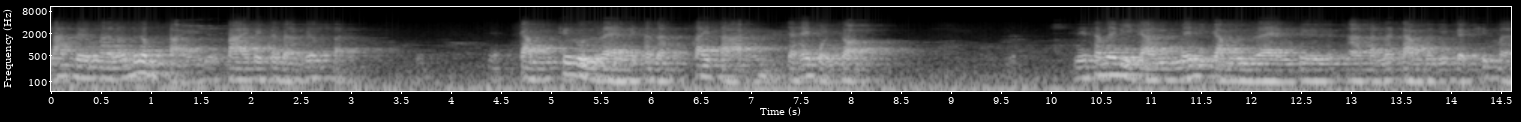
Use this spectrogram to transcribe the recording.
พลาดเดินมาแล้วเลื่อมใสตายไปขนาดเลื่อมใส กรรมที่รุนแรงในขณะใต้ตายจะให้ผลก่อนนี้ถ้าไม่มีการไม่มีกรรมรุนแรงคืออาสันกรรมตัวนี้เกิดขึ้นมา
